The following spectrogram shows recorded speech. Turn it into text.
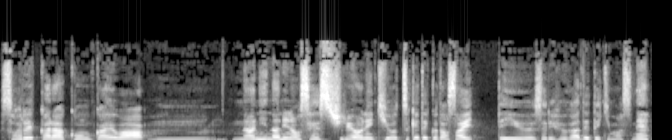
それから今回は、うん、何々の摂取量に気をつけてくださいっていうセリフが出てきますね。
